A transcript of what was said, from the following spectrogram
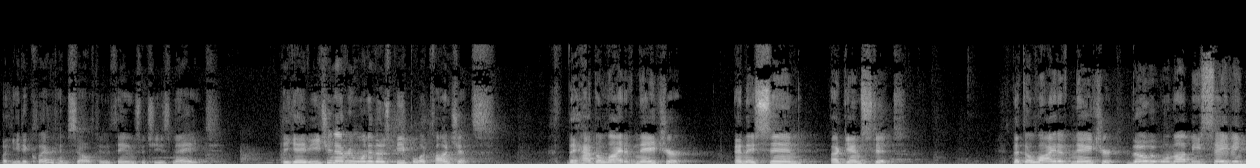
But he declared himself to the things which he has made. He gave each and every one of those people a conscience. They had the light of nature, and they sinned against it. That the light of nature, though it will not be saving,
